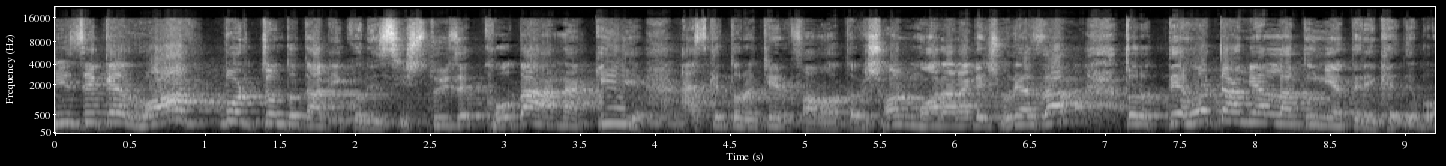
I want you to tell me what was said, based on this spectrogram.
নিজেকে রব পর্যন্ত দাবি করেছিস। তুই যে খোদা নাকি আজকে তোর টের পাবো। তবে শোন, মরার আগে শুনে যা তোর দেহটা আমি আল্লাহ দুনিয়াতে রেখে দেবো।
